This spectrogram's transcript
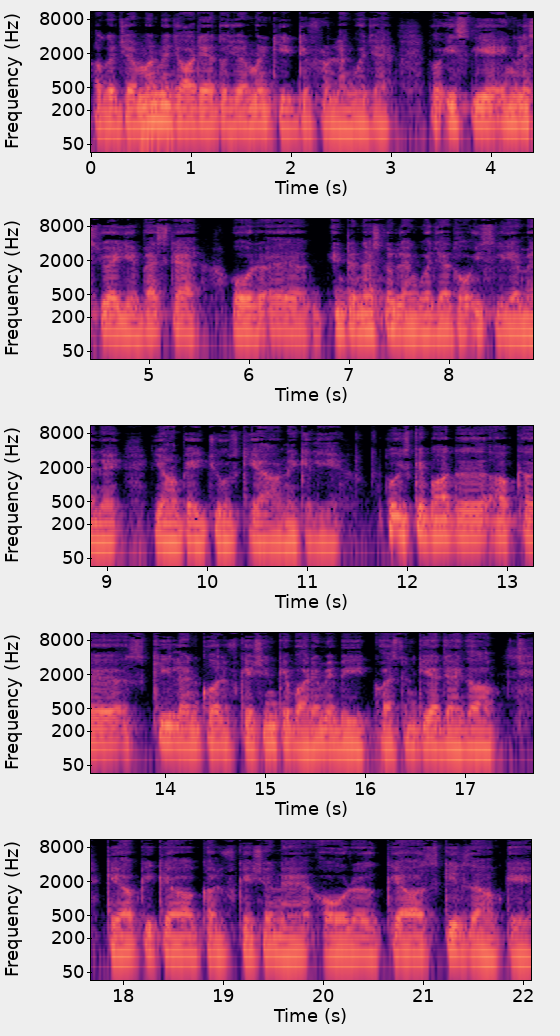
اگر جرمن میں جا رہے ہیں تو جرمن کی ڈیفرنٹ لینگویج ہے۔ تو اس لیے انگلش جو ہے یہ بیسٹ ہے اور انٹرنیشنل لینگویج ہے۔ تو اس لیے میں نے یہاں پہ چوز کیا آنے کے لیے۔ تو اس کے بعد آپ کا اسکیل اینڈ کوالیفکیشن کے بارے میں بھی کویسٹن کیا جائے گا کہ آپ کی کیا کوالیفکیشن ہے اور کیا سکلز ہیں آپ کے۔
